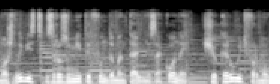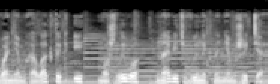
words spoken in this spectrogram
можливість зрозуміти фундаментальні закони, що керують формуванням галактик і, можливо, навіть виникненням життя.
